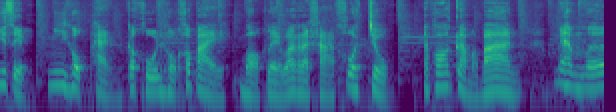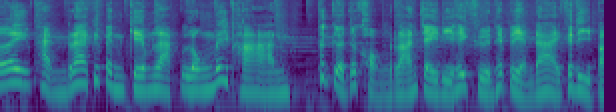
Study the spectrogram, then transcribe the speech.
120มี 6 แผ่นก็คูณ 6 เข้าไป บอกเลยว่าราคาโคตรจุก แต่พอกลับมาบ้าน แม่มเอ้ยแผ่นแรกที่เป็นเกมหลักลงไม่ผ่าน ถ้าเกิดเจ้าของร้านใจดีให้คืนให้เปลี่ยนได้ก็ดีไป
